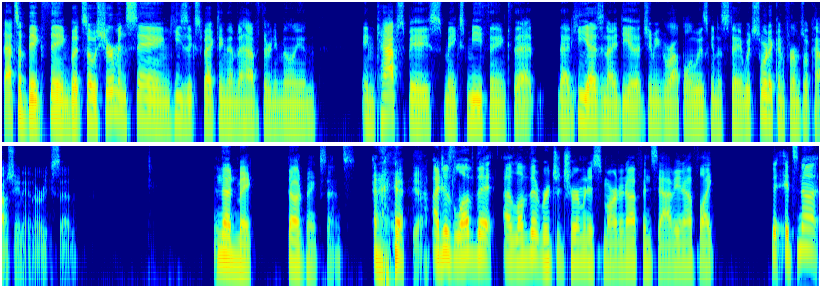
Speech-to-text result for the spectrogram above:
that's a big thing but so Sherman's saying he's expecting them to have 30 million in cap space makes me think that that he has an idea that Jimmy Garoppolo is going to stay, which sort of confirms what Kyle Shanahan already said. And that'd make that would make sense. yeah. I just love that. I love that Richard Sherman is smart enough and savvy enough. Like, it's not.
